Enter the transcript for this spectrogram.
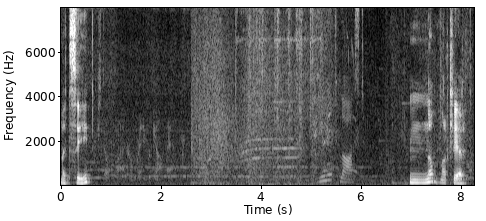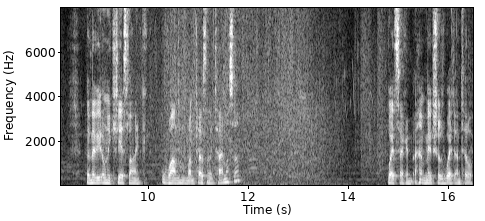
Let's see. Unit lost. Mm, No, not cleared. But maybe it only clears like one one person at a time or so. Wait a second, maybe should wait until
